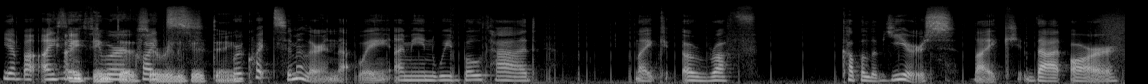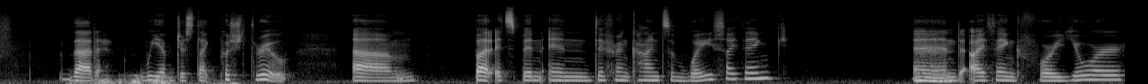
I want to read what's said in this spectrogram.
Yeah, but I think, think we're quite really good thing. We're quite similar in that way. I mean, we both had like a rough couple of years, like that are that we have just like pushed through. Um, but it's been in different kinds of ways, I think. And I think for your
